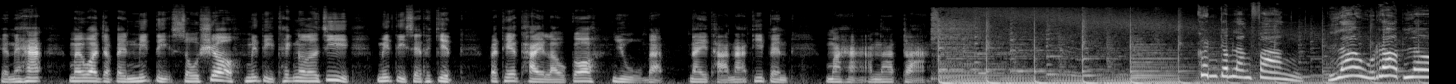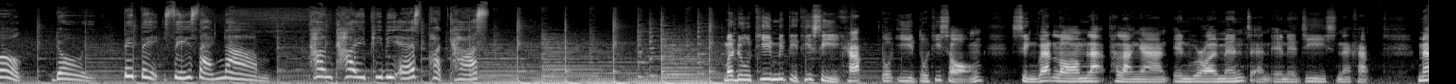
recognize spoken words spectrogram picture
เห็นไหมฮะ ไม่ว่าจะเป็นมิติโซเชียลมิติเทคโนโลยีมิติเศรษฐกิจ ประเทศไทยเราก็อยู่แบบในฐานะที่เป็นมหาอำนาจกลาง คุณกำลังฟัง เล่ารอบโลก โดยปิติสีแสงนาม ทางไทย PBS Podcast มาดูที่มิติที่ 4 ครับ ตัว E ตัวที่ 2 สิ่งแวดล้อมและพลังงาน environment and energies นะครับ แม้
